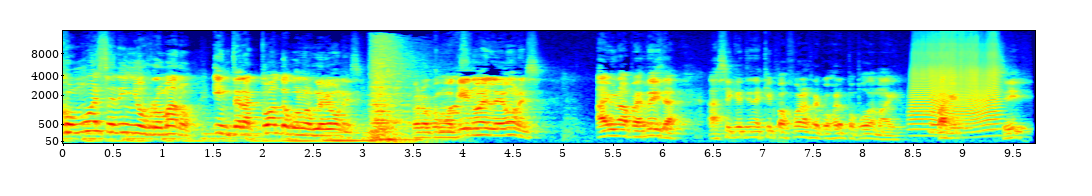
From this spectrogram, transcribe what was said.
como ese niño romano interactuando con los leones. Pero como aquí no hay leones, hay una perrita, así que tienes que ir para afuera a recoger el popó de Maggie. Para que, sí,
